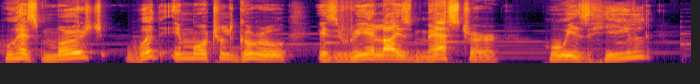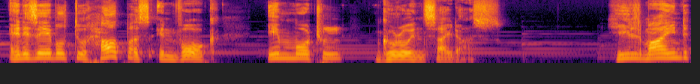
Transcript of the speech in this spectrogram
who has merged with immortal guru is realized master who is healed and is able to help us invoke immortal Guru inside us. Healed mind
